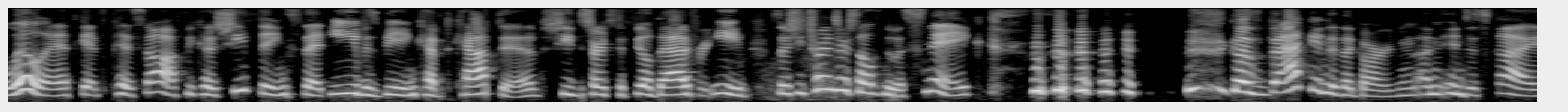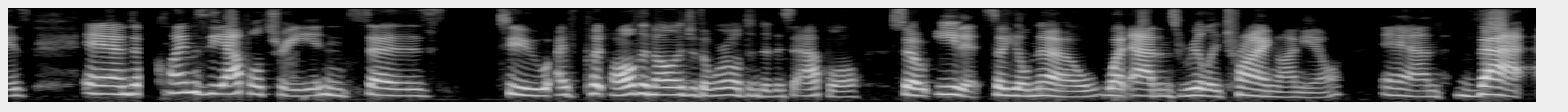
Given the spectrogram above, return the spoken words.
Lilith gets pissed off because she thinks that Eve is being kept captive. She starts to feel bad for Eve. So she turns herself into a snake, goes back into the garden in disguise, and climbs the apple tree and says, to I've put all the knowledge of the world into this apple, so eat it so you'll know what Adam's really trying on you. And that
